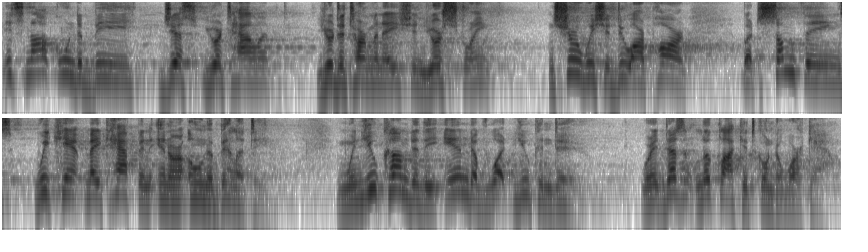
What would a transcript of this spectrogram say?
It's not going to be just your talent, your determination, your strength. And sure, we should do our part, but some things we can't make happen in our own ability. And when you come to the end of what you can do, where it doesn't look like it's going to work out,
